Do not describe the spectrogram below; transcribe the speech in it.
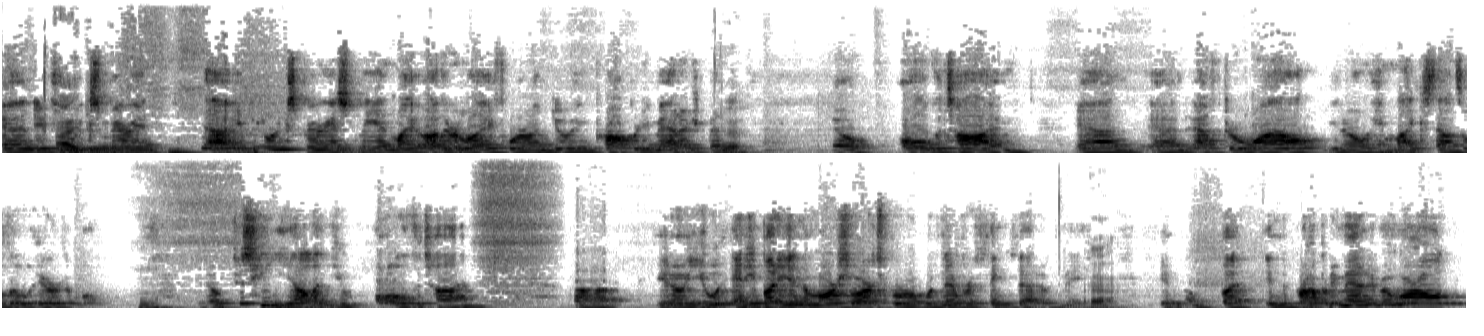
And if you I experience, yeah, if you experienced me in my other life where I'm doing property management, yeah. you know, all the time, and and after a while, you know, hey, Mike sounds a little irritable. You know, does he yell at you all the time? Uh, you know, you anybody in the martial arts world would never think that of me. Yeah. You know, but in the property management world,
